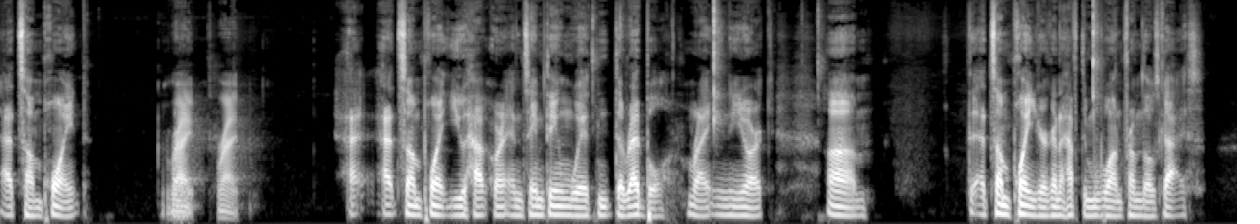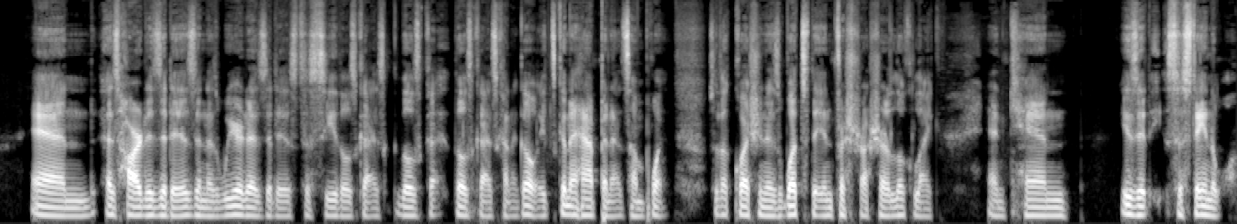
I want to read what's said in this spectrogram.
at some point. Right, right. At, at, some point, you have, or and same thing with the Red Bull, right in New York. Um, at some point, you're going to have to move on from those guys. And as hard as it is, and as weird as it is to see those guys, those guys, those guys kind of go, it's going to happen at some point. So the question is, what's the infrastructure look like, and can is it sustainable?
